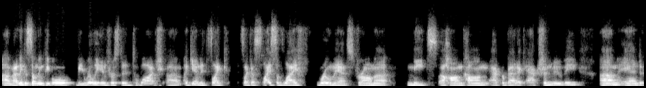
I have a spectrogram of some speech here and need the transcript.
Um, I think it's something people will be really interested to watch. Um, again, it's like it's like a slice of life romance drama meets a Hong Kong acrobatic action movie. Um, and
